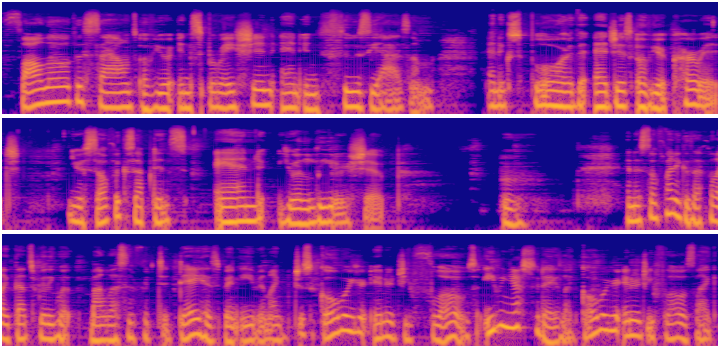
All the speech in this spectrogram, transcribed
Follow the sounds of your inspiration and enthusiasm and explore the edges of your courage, your self acceptance, and your leadership. Mm. And it's so funny because I feel like that's really what my lesson for today has been, even like just go where your energy flows. Even yesterday, like go where your energy flows. Like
